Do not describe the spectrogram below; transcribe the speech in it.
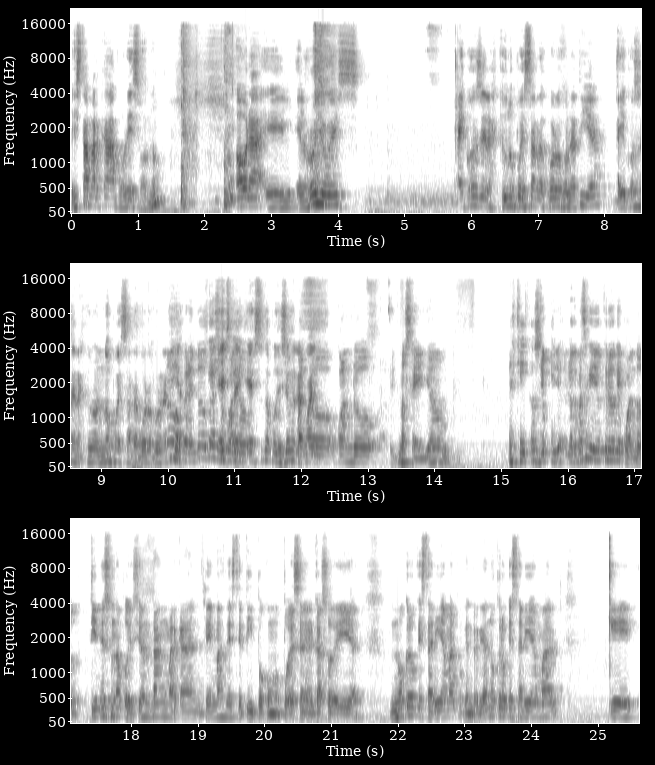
está marcada por eso, ¿no? Ahora, el, el rollo es... Hay cosas en las que uno puede estar de acuerdo con la tía, hay cosas en las que uno no puede estar de acuerdo con la No, tía. pero en todo caso, Este cuando, es una posición en la cual... cuando, cuando, no sé, yo Es que hay cosas. Yo- que- yo- lo que pasa es que yo creo que cuando tienes una posición tan marcada en temas de este tipo, como puede ser en el caso de ella, no creo que estaría mal, porque en realidad no creo que estaría mal que,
